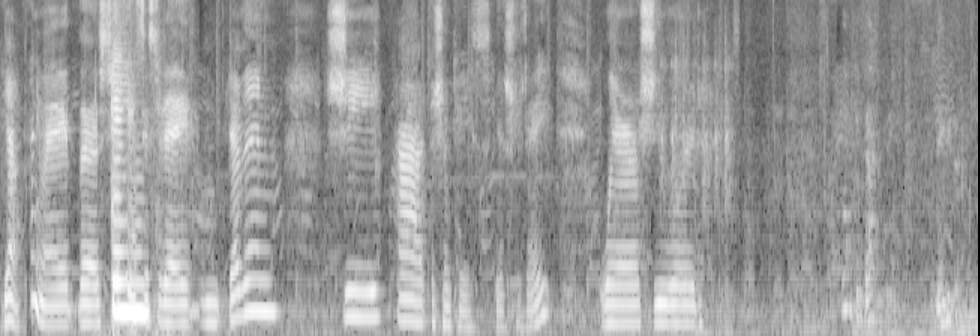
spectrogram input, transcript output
Yeah. Anyway, the showcase yesterday. Um, Devin, she had a showcase yesterday where she would. Who could that be? Maybe the.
